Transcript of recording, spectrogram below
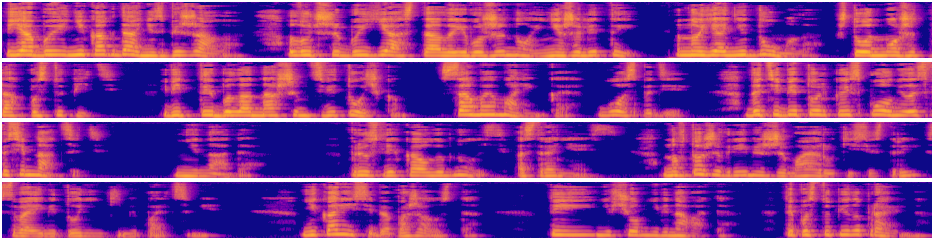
я бы никогда не сбежала. Лучше бы я стала его женой, нежели ты. Но я не думала, что он может так поступить. Ведь ты была нашим цветочком, самая маленькая. Господи, да тебе только исполнилось восемнадцать. Не надо. Прю слегка улыбнулась, остраняясь, но в то же время сжимая руки сестры своими тоненькими пальцами. Не кори себя, пожалуйста. Ты ни в чем не виновата. Ты поступила правильно.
